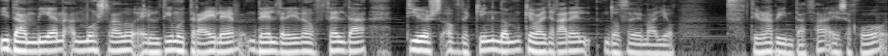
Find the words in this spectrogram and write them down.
Y también han mostrado el último tráiler del The Legend of Zelda Tears of the Kingdom que va a llegar el 12 de mayo tiene una pintaza ese juego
